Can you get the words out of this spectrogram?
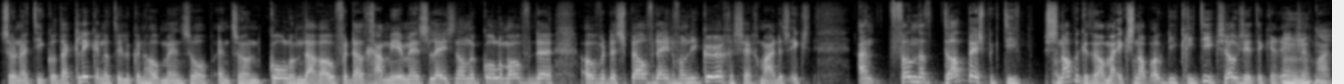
zo'n artikel, daar klikken natuurlijk een hoop mensen op. En zo'n column daarover, daar gaan meer mensen lezen dan een column over de, over de spelverdeling van Lycurgus, zeg maar. Dus ik, aan, van dat, dat perspectief snap ik het wel. Maar ik snap ook die kritiek. Zo zit ik erin, Mhm. zeg maar.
